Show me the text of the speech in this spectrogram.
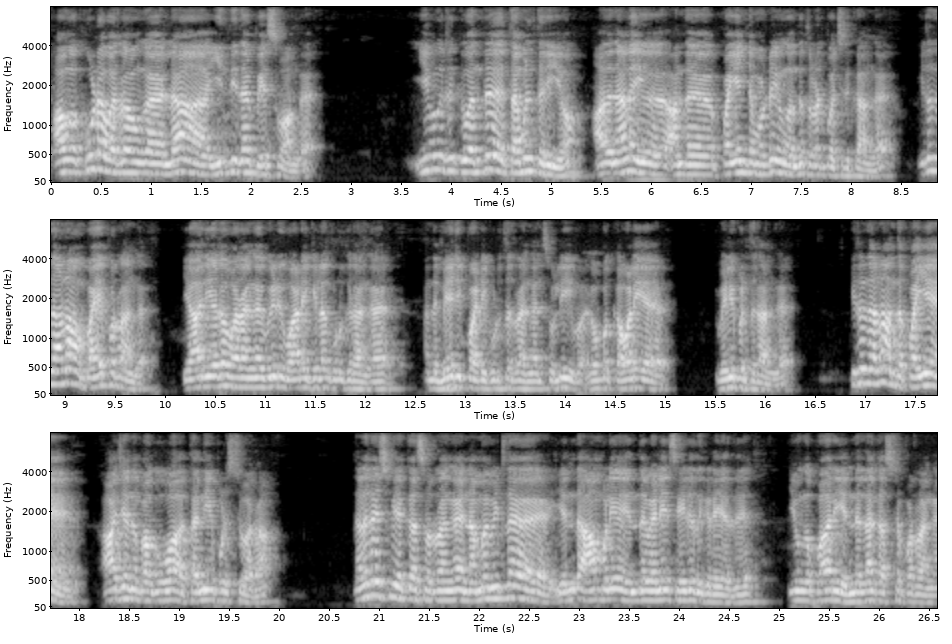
அவங்க கூட வர்றவங்க எல்லாம் ஹிந்தி தான் பேசுவாங்க. இவருக்கு வந்து தமிழ் தெரியும். அதனால அந்த பையன்கிட்ட மட்டும் இவங்க வந்து தொடர்பு வச்சிருக்காங்க. இருந்தாலும் அவங்க பயப்படுறாங்க. யார் யாரோ வராங்க வீடு வாடகைக்கெல்லாம் கொடுக்குறாங்க. அந்த மேரி பாட்டி கொடுத்துட்றாங்கன்னு சொல்லி ரொம்ப கவலையை வெளிப்படுத்துகிறாங்க இருந்தாலும் அந்த பையன் ஆஜான பாகுவா தண்ணியை பிடிச்சிட்டு வரான். தனலட்சுமி அக்கா சொல்கிறாங்க நம்ம வீட்டில் எந்த ஆம்பளையும் எந்த வேலையும் செய்கிறது கிடையாது. இவங்க பாரு என்னெல்லாம் கஷ்டப்படுறாங்க.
